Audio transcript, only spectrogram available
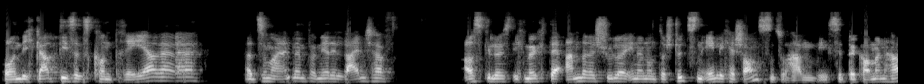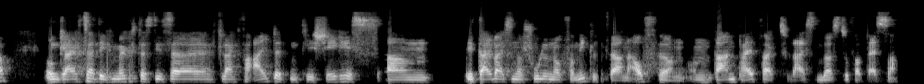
Und ich glaube, dieses Konträre hat zum einen bei mir die Leidenschaft ausgelöst, ich möchte andere SchülerInnen unterstützen, ähnliche Chancen zu haben, wie ich sie bekommen habe. Und gleichzeitig möchte, dass diese vielleicht veralteten Klischees, ähm, die teilweise in der Schule noch vermittelt werden, aufhören und da einen Beitrag zu leisten, was zu verbessern.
